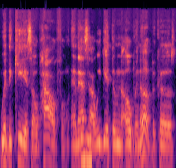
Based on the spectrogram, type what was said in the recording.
with the kids so powerful, and that's mm-hmm. how we get them to open up because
